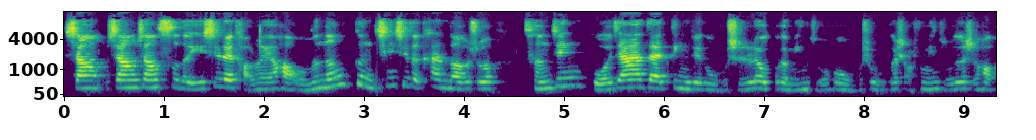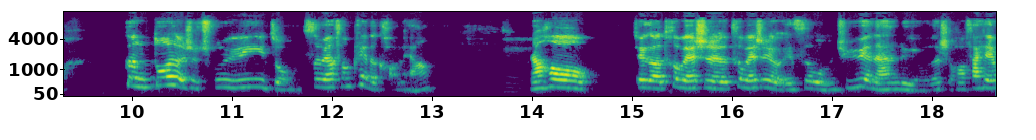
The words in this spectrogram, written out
相相相似的一系列讨论也好，我们能更清晰的看到说。曾经国家在定这个五十六个民族或五十五个少数民族的时候，更多的是出于一种资源分配的考量。然后这个特别是特别是有一次我们去越南旅游的时候，发现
